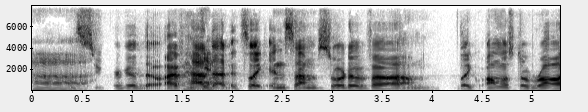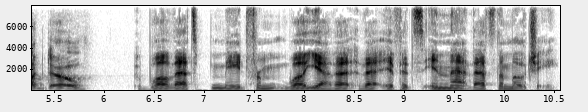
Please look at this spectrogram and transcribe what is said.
Uh, super good though. I've had yeah. that. It's like in some sort of um like almost a raw dough. well, that's made from, well, yeah, that, that if it's in that, that's the mochi.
